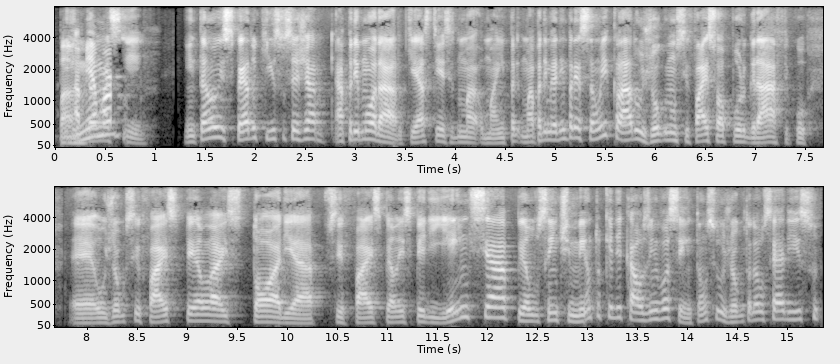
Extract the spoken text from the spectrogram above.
Então, a minha maior... assim, então eu espero que isso seja aprimorado, que essa tenha sido uma, uma, uma primeira impressão. E claro, o jogo não se faz só por gráfico, é, o jogo se faz pela história, se faz pela experiência, pelo sentimento que ele causa em você. Então, se o jogo trouxer isso,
